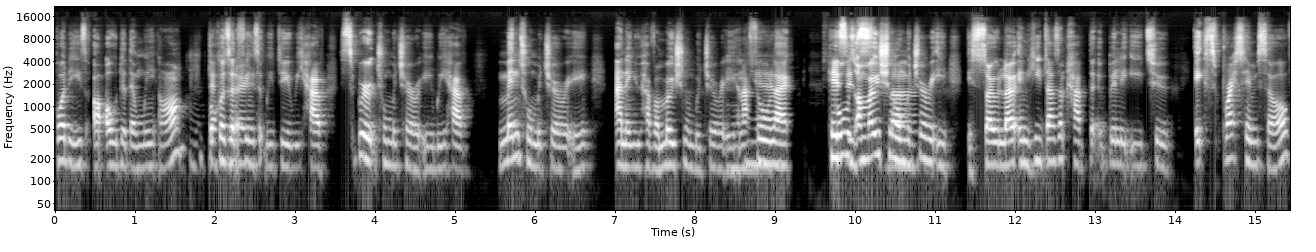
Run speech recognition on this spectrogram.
bodies are older than we are because of the things that we do. We have spiritual maturity, we have mental maturity, and then you have emotional maturity. And I feel Yeah. like His Paul's emotional low. maturity is so low, and he doesn't have the ability to express himself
